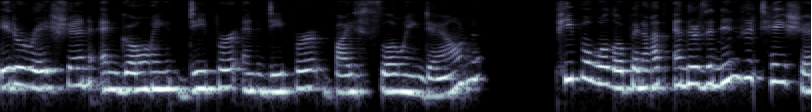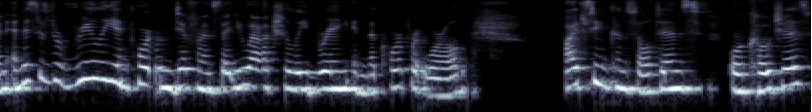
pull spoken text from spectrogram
iteration and going deeper and deeper by slowing down. People will open up and there's an invitation and this is a really important difference that you actually bring in the corporate world i've seen consultants or coaches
